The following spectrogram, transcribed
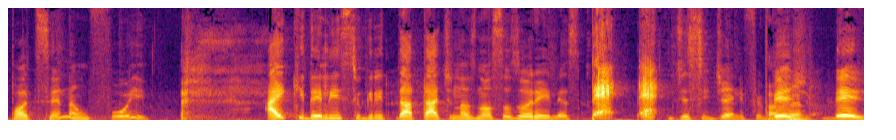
pode ser não, foi. Ai, que delícia o grito da Tati nas nossas orelhas. Pé, pé. Disse Jennifer. Tá beijo, vendo? beijo,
